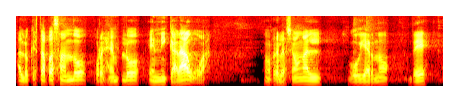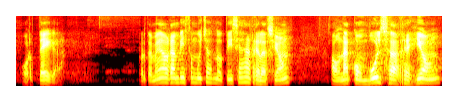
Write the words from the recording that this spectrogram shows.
a lo que está pasando, por ejemplo, en Nicaragua, en relación al gobierno de Ortega. Pero también habrán visto muchas noticias en relación a una convulsa región,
